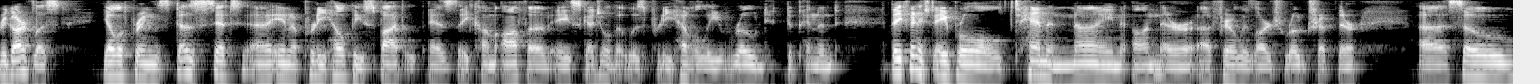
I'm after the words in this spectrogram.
Regardless, Yellow Springs does sit uh, in a pretty healthy spot as they come off of a schedule that was pretty heavily road dependent. They finished April 10 and 9 on their uh, fairly large road trip there. Uh, so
